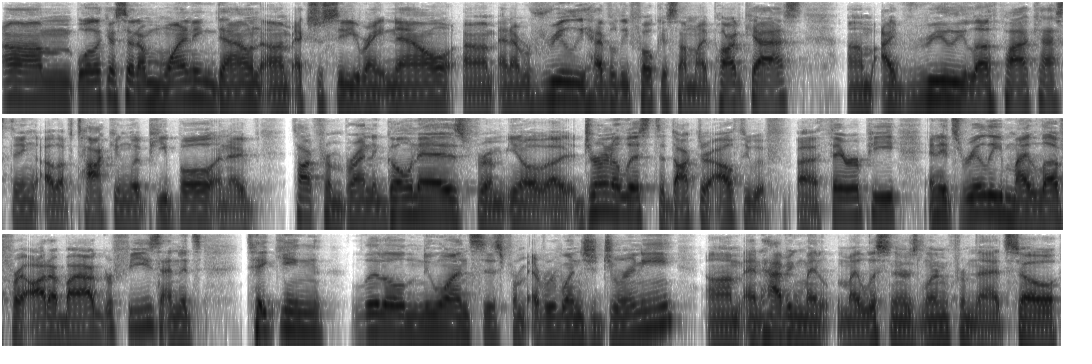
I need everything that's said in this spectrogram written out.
Um, well, like I said, I'm winding down um, Exclucity right now, um, and I'm really heavily focused on my podcast. Um, I really love podcasting. I love talking with people, and I've talked from Brandon Gomez, from you know a journalist to Dr. Alfie with uh, therapy, and it's really my love for autobiographies, and it's taking little nuances from everyone's journey um, and having my my listeners learn from that. So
